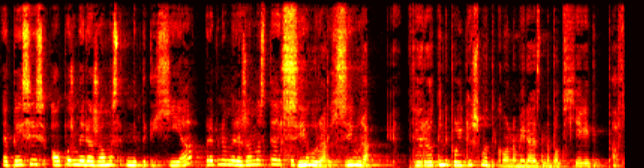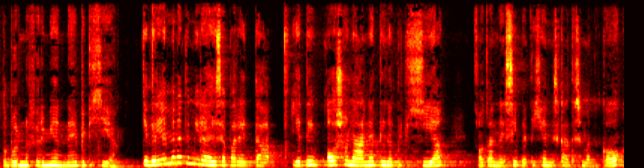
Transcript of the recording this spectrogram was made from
Επίσης, όπως μοιραζόμαστε την επιτυχία, πρέπει να μοιραζόμαστε και την Σίγουρα, αποτυχία. σίγουρα. Θεωρώ ότι είναι πολύ πιο σημαντικό να μοιράζει την αποτυχία, γιατί αυτό μπορεί να φέρει μια νέα επιτυχία. Και δεν λέμε να τη μοιράζεις απαραίτητα, γιατί όσο να είναι την επιτυχία, όταν εσύ πετυχαίνεις κάτι σημαντικό,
